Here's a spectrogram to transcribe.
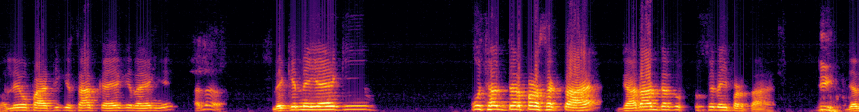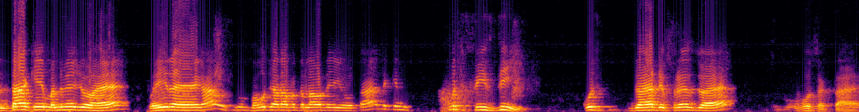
भले वो पार्टी के साथ कहे कि रहेंगे है ना? लेकिन यह है कि कुछ अंतर पड़ सकता है ज़्यादा अंतर तो उससे नहीं पड़ता है। जी। जनता के मन में जो है वही रहेगा उसमें बहुत ज़्यादा बदलाव नहीं होता है लेकिन कुछ फ़ीसदी कुछ जो है डिफरेंस जो है हो सकता है।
